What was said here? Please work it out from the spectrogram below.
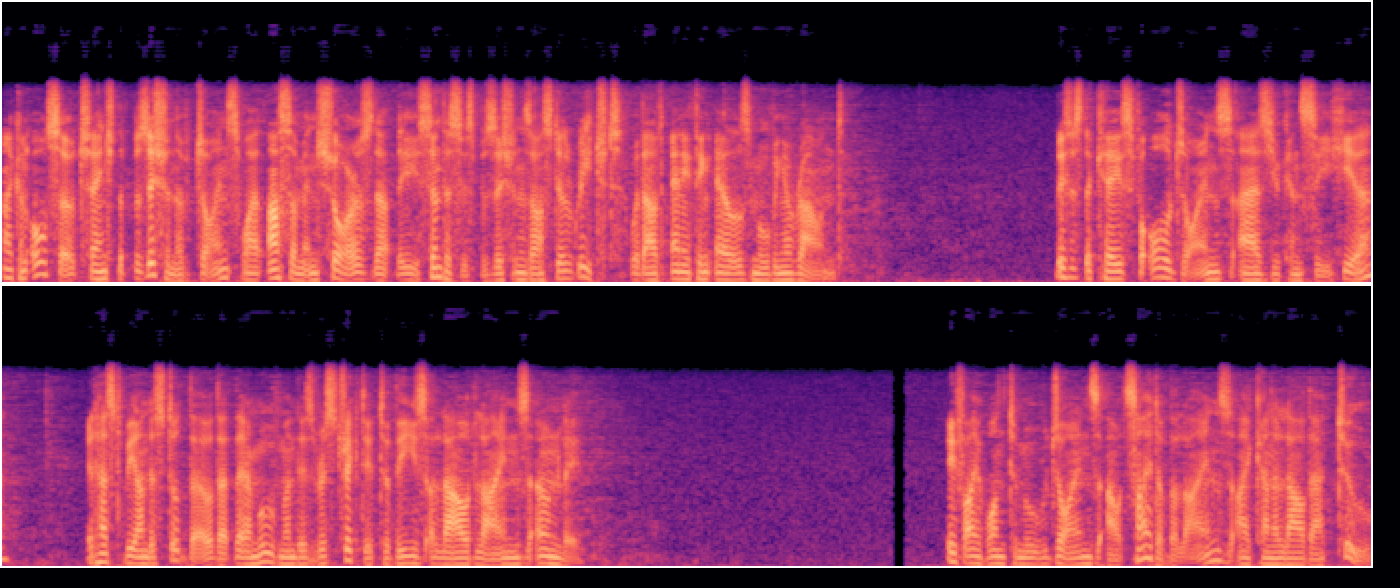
I can also change the position of joints while ASOM ensures that the synthesis positions are still reached without anything else moving around. This is the case for all joints, as you can see here. It has to be understood, though, that their movement is restricted to these allowed lines only. If I want to move joints outside of the lines, I can allow that too.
